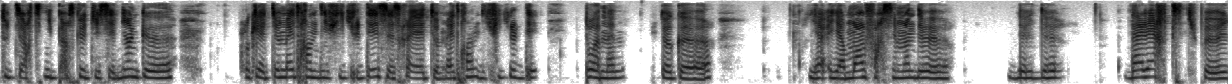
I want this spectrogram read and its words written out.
toute sortie parce que tu sais bien que ok te mettre en difficulté ce serait te mettre en difficulté toi-même donc il euh, y, a, y, a, moins forcément de de d'alerte tu peux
